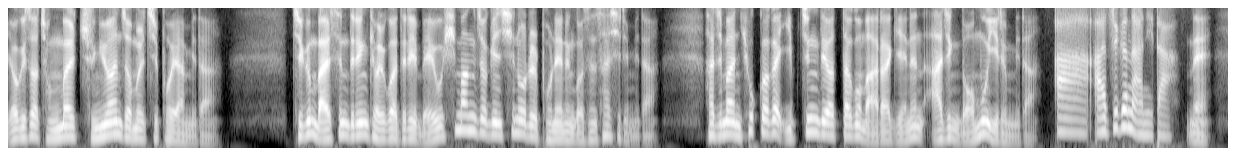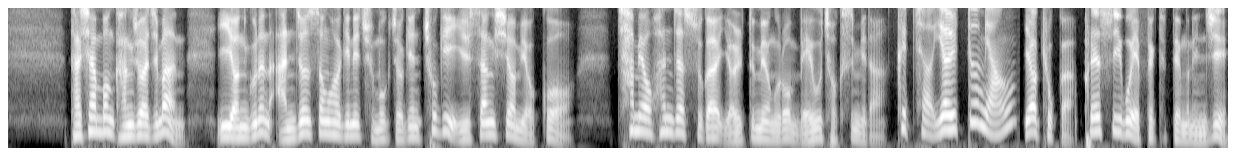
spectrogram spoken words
여기서 정말 중요한 점을 짚어야 합니다. 지금 말씀드린 결과들이 매우 희망적인 신호를 보내는 것은 사실입니다. 하지만 효과가 입증되었다고 말하기에는 아직 너무 이릅니다. 아, 아직은 아니다. 네. 다시 한번 강조하지만 이 연구는 안전성 확인이 주목적인 초기 일상 시험이었고 참여 환자 수가 12명으로 매우 적습니다. 그쵸, 12명. 약 효과, 플래시보 에펙트 때문인지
